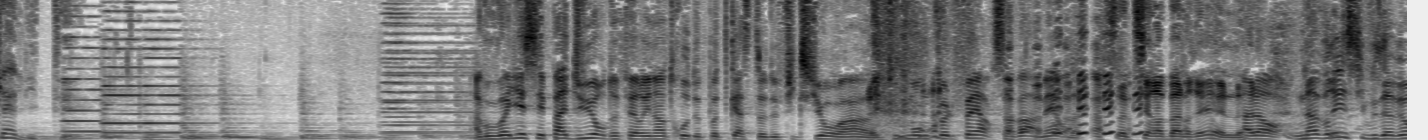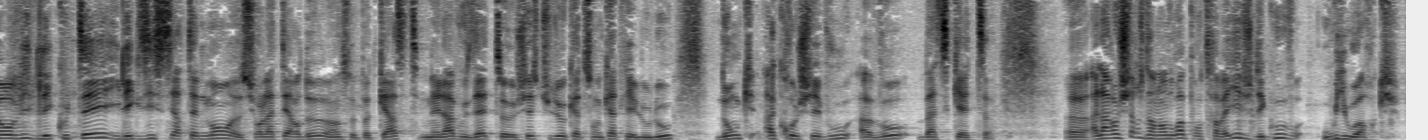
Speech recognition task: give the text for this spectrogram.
qualité. Ah, vous voyez, c'est pas dur de faire une intro de podcast de fiction, hein. Tout le monde peut le faire, ça va, merde. Ça tire à balles réelles. Alors, navré, si vous avez envie de l'écouter, il existe certainement euh, sur la Terre 2, hein, ce podcast. Mais là, vous êtes euh, chez Studio 404, les loulous. Donc, accrochez-vous à vos baskets. Euh, à la recherche d'un endroit pour travailler, je découvre WeWork,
